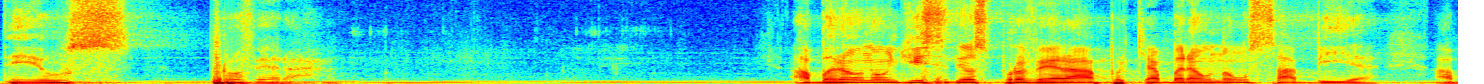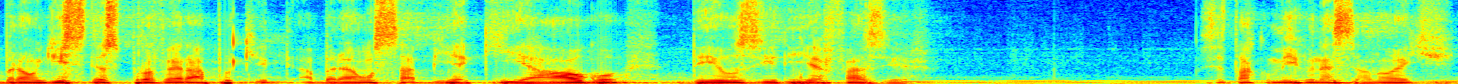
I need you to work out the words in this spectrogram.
Deus proverá. Abraão não disse Deus proverá porque Abraão não sabia. Abraão disse Deus proverá porque Abraão sabia que algo Deus iria fazer. Você está comigo nessa noite?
